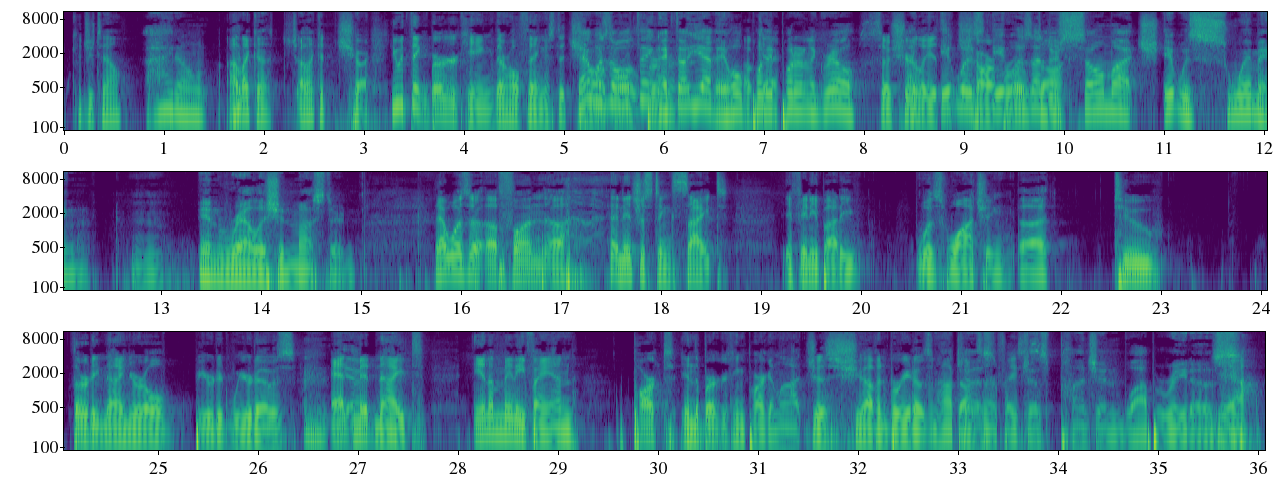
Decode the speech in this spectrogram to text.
Could you tell? I don't. I like a I like a char. You would think Burger King, their whole thing is the char. That was the whole thing. I thought, yeah, they whole put Okay. it put it on the grill. So surely it's it a was it was under dog. so much. It was swimming Mm-hmm. in relish and mustard. That was a, a fun, uh, an interesting sight. If anybody was watching, uh, two 39 year old bearded weirdos at Yeah. midnight in a minivan parked in the Burger King parking lot, just shoving burritos and hot dogs in their faces. Just punching Whopperitos. yeah.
